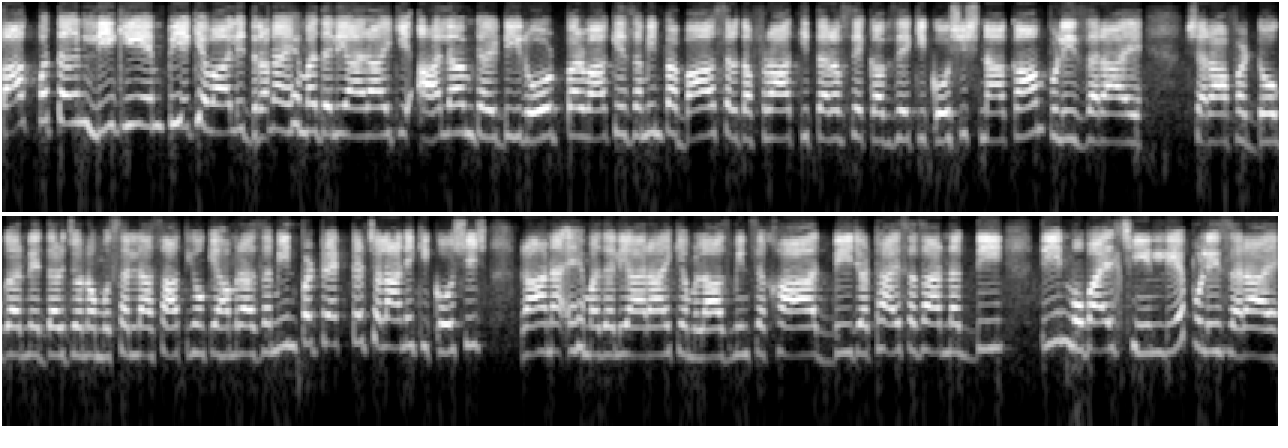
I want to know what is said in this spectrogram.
पाक पतन लीगी एमपीए के वालिद राना अहमद अली आरई की आलम डरडी रोड पर वाक़ ज़मीन पर बासरत अफराद की तरफ़ से कब्जे की कोशिश नाकाम, पुलिस जराए शराफत डोगर ने दर्जनों मुसल्ह साथियों के हमरा ज़मीन पर ट्रैक्टर चलाने की कोशिश। राना अहमद अली आरई के मुलाजमीन से खाद, बीज, अट्ठाईस हज़ार नकदी, तीन मोबाइल छीन लिए, पुलिस जराए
